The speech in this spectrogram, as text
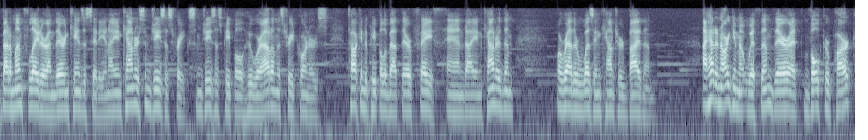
About a month later, I'm there in Kansas City, and I encounter some Jesus freaks, some Jesus people who were out on the street corners talking to people about their faith, and I encountered them or rather was encountered by them. I had an argument with them there at Volker Park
